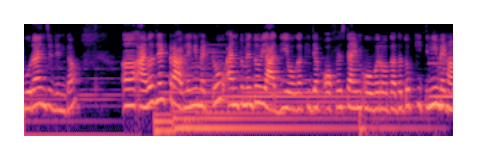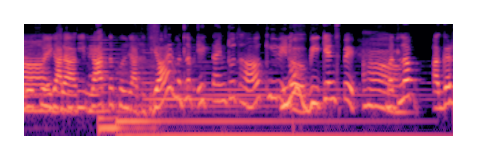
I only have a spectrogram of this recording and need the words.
बुरा इंसिडेंट था। I was like travelling in metro and तुम्हें तो याद ही होगा कि जब ऑफ़िस टाइम ओवर होता था तो कितनी मेट्रो हाँ, खुल exactly. जाती थी रात तक खुल जाती थी। यार मतलब एक टाइम तो था कि यू नो वीकेंड्स पे हाँ। मतलब अगर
